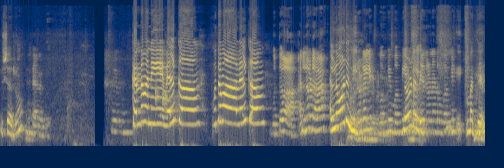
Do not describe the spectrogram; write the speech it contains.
ಹುಷಾರು? ಕಂದಮನಿ ವೆಲ್ಕಮ್. ಮುದ್ದಮ್ಮ ವೆಲ್ಕಮ್. ಅಲ್ಲಿ ನೋಡ. ನೀ ನೋಡಲ್ಲಿ. ಮತ್ತೆ.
